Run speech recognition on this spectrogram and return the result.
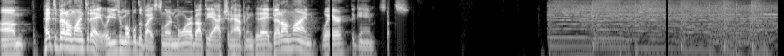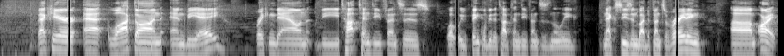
Um, head to Bet Online today or use your mobile device to learn more about the action happening today. Bet Online, where the game starts. Back here at Locked On NBA, breaking down the top 10 defenses, what we think will be the top 10 defenses in the league next season by defensive rating. Um, all right,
